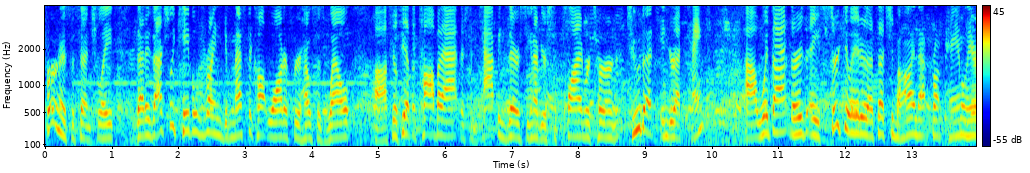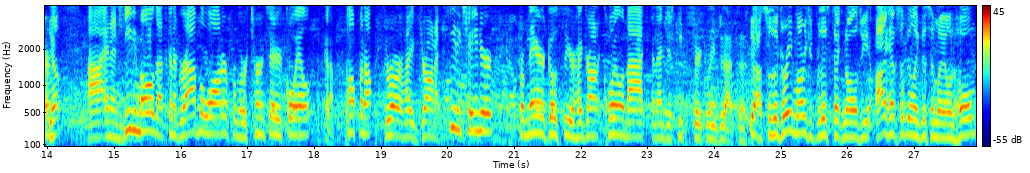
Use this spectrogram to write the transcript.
furnace essentially that is actually capable of providing domestic hot water for your house as well. Uh, so you'll see at the top of that there's some tappings there so you can have your supply and return to that indirect tank. Uh, with that there is a circulator that's actually behind that front panel here. Yep. Uh, and in heating mode, that's going to grab the water from the return side coil. It's going to pump it up through our hydronic heat exchanger. From there, it goes through your hydronic coil in the back, and then just keeps circulating through that system. Yeah, so the great market for this technology, I have something like this in my own home.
